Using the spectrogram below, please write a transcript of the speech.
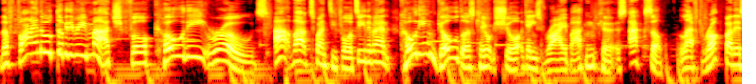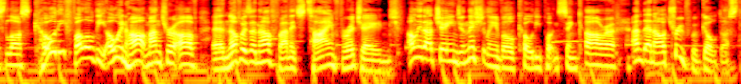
the final WWE match for Cody Rhodes. At that 2014 event, Cody and Goldust came up short against Ryback and Curtis Axel. Left rocked by this loss, Cody followed the Owen Hart mantra of enough is enough and it's time for a change. Only that change initially involved Cody putting Sin Cara and then R-Truth with Goldust.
